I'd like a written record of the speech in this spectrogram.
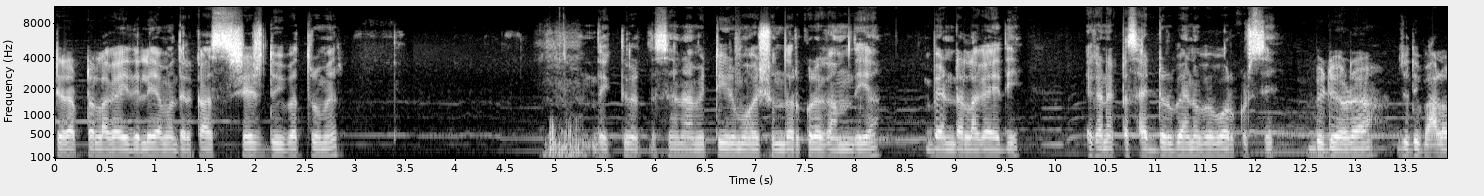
টেরাপটা লাগাই দিলেই আমাদের কাজ শেষ দুই বাথরুমের দেখতে পারতেছেন, আমি টির মোহে সুন্দর করে গাম দিয়া ব্যান্ডটা লাগাই দিই। এখানে একটা সাইড ডোর ব্যানও ব্যবহার করছি। ভিডিওটা যদি ভালো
